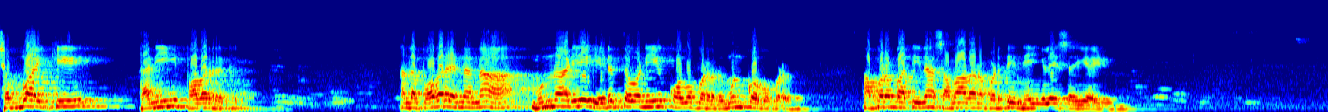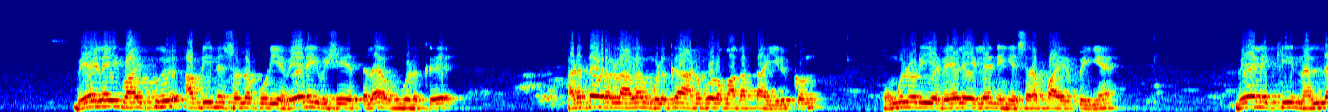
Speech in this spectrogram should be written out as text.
செவ்வாய்க்கு தனி பவர் இருக்கு. அந்த பவர் என்னன்னா முன்னாடியே எடுத்தவனையும் கோபப்படுறது முன் கோபப்படுறது. அப்புறம் பார்த்தீங்கன்னா சமாதானப்படுத்தி நீங்களே சரியாயிடுவீங்க. வேலை வாய்ப்பு அப்படின்னு சொல்லக்கூடிய வேலை விஷயத்துல உங்களுக்கு அடுத்தவர்களால் உங்களுக்கு அனுகூலமாகத்தான் இருக்கும். உங்களுடைய வேலையில் நீங்கள் சிறப்பாக இருப்பீங்க. வேலைக்கு நல்ல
